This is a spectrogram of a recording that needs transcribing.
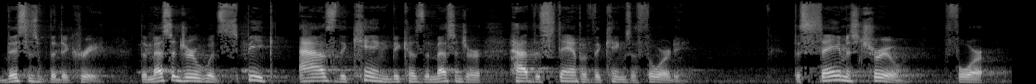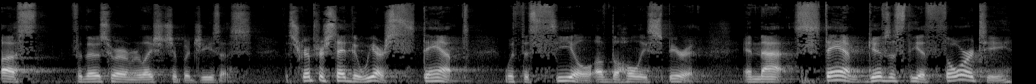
this is the decree. The messenger would speak as the king because the messenger had the stamp of the king's authority. The same is true for us, for those who are in relationship with Jesus. The scriptures say that we are stamped with the seal of the Holy Spirit. And that stamp gives us the authority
